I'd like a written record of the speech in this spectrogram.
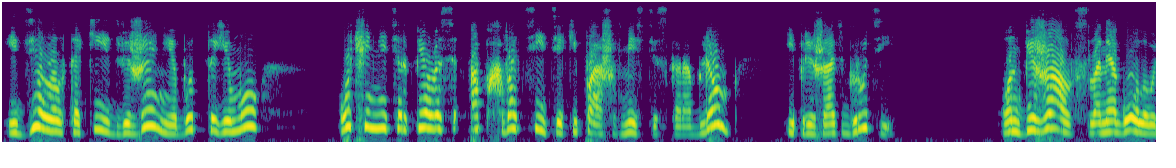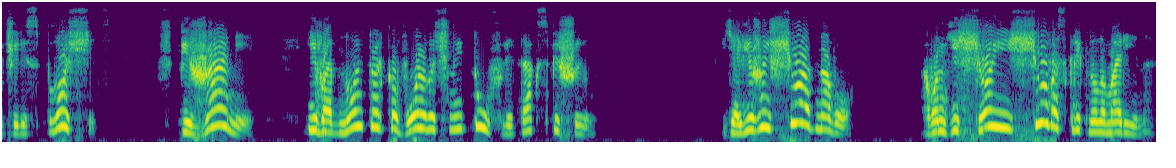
и делал такие движения, будто ему очень не терпелось обхватить экипаж вместе с кораблем и прижать к груди. Он бежал, сломя голову через площадь, в пижаме и в одной только войлочной туфле, так спешил. Я вижу еще одного. А вон еще и еще!» — воскликнула Марина.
